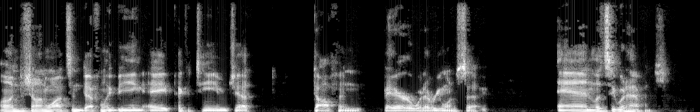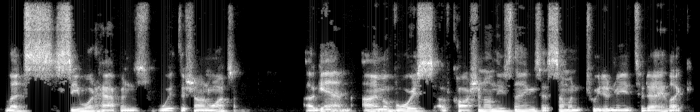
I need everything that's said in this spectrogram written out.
on Deshaun Watson definitely being a pick a team, Jet, Dolphin, Bear, whatever you want to say. And let's see what happens. Let's see what happens with Deshaun Watson again, I'm a voice of caution on these things. As someone tweeted me today, like,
